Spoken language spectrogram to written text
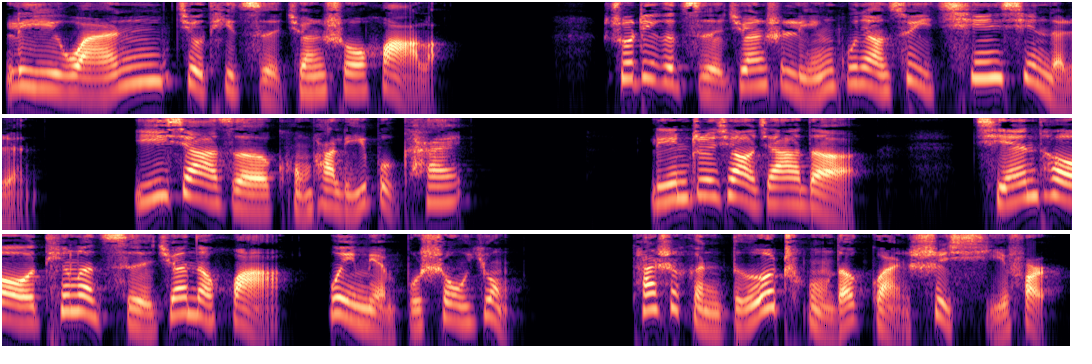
李纨就替紫娟说话了，说这个紫娟是林姑娘最亲信的人，一下子恐怕离不开。林之孝家的前头听了紫娟的话，未免不受用。她是很得宠的管事媳妇儿，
